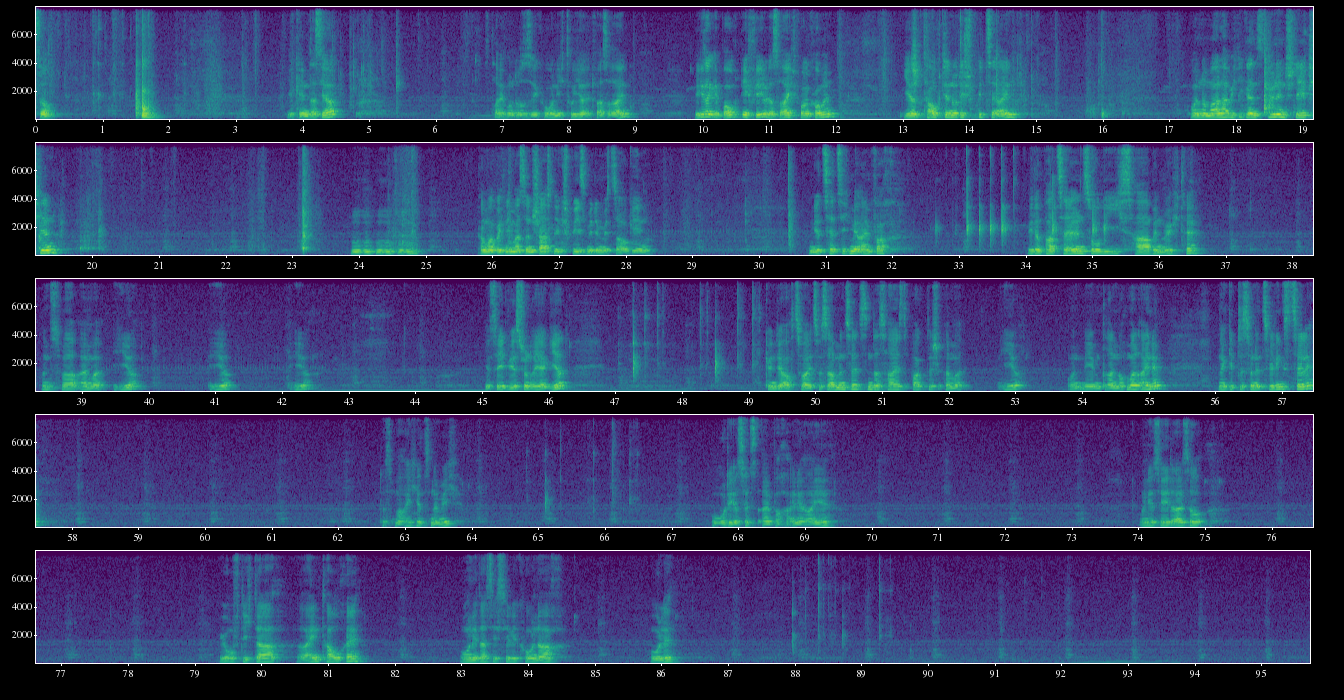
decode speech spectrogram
So. Ihr kennt das ja. Das 300er Silikon. Ich tue hier etwas rein. Wie gesagt, ihr braucht nicht viel, das reicht vollkommen. Ihr taucht ja nur die Spitze ein. Und normal habe ich die ganz dünnen Stäbchen. Mhm, mhm, mhm. Komm, aber ich nehme mal so einen Schaschlik-Spieß, mit dem müsste es auch gehen. Und jetzt setze ich mir einfach wieder ein paar Zellen, so wie ich es haben möchte. Und zwar einmal hier, hier, hier. Ihr seht, wie es schon reagiert. Könnt ihr auch zwei zusammensetzen, das heißt praktisch einmal hier und nebendran nochmal eine. Und dann gibt es so eine Zwillingszelle. Das mache ich jetzt nämlich. Oder ihr setzt einfach eine Reihe. Und ihr seht also, wie oft ich da reintauche, ohne dass ich Silikon nachhole.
